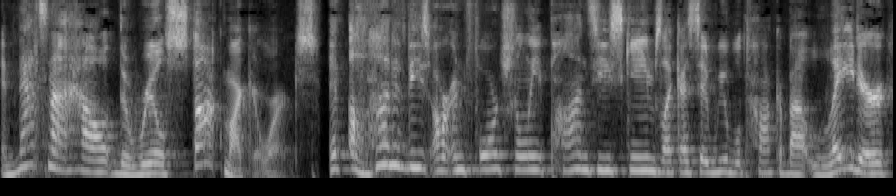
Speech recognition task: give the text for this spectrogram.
And that's not how the real stock market works. And a lot of these are unfortunately Ponzi schemes, like I said, we will talk about later.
